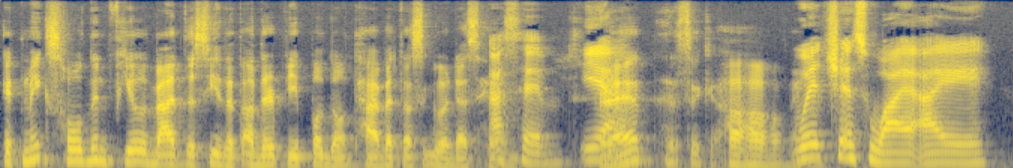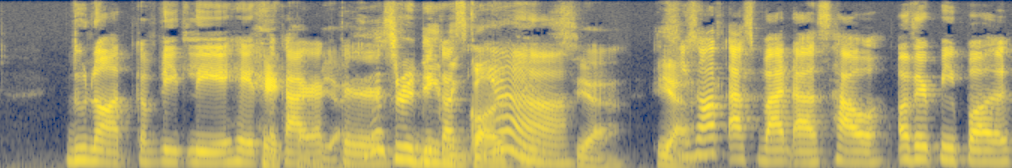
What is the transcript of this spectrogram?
it makes Holden feel bad to see that other people don't have it as good as him. As him. Yeah. Right? It's like oh, man. Which is why I do not completely hate, hate the character. Him, yeah. It's redeeming because, qualities. Yeah. Yeah, yeah. He's not as bad as how other people.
